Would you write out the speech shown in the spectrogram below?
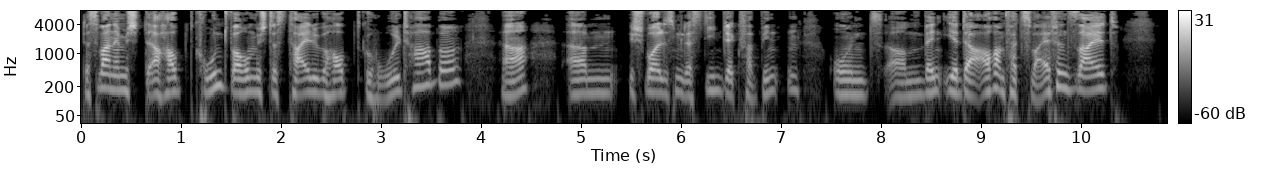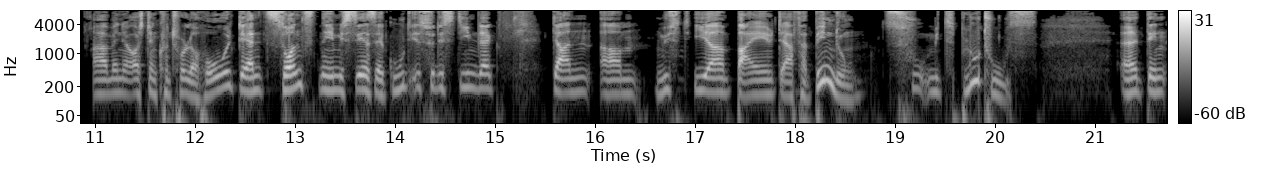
Das war nämlich der Hauptgrund, warum ich das Teil überhaupt geholt habe. Ja, ähm, ich wollte es mit der Steam Deck verbinden und ähm, wenn ihr da auch am Verzweifeln seid, äh, wenn ihr euch den Controller holt, der sonst nämlich sehr, sehr gut ist für die Steam Deck, dann ähm, müsst ihr bei der Verbindung zu, mit Bluetooth äh, den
